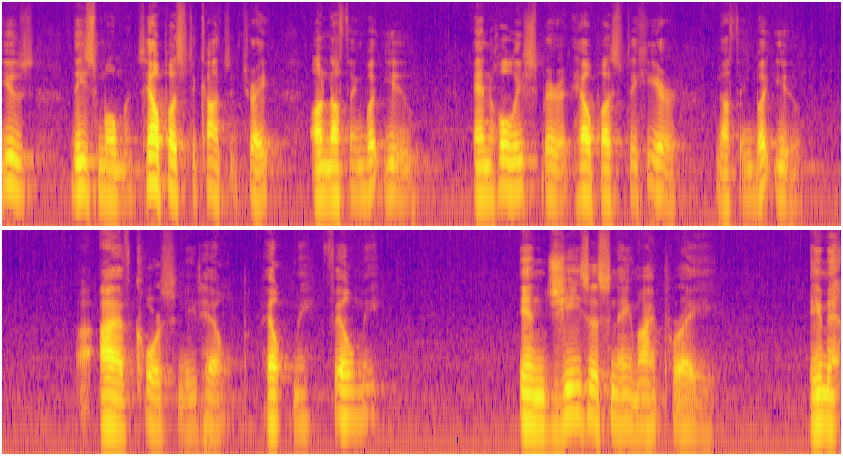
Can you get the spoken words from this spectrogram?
Use these moments. Help us to concentrate on nothing but you. And Holy Spirit, help us to hear nothing but you. I, of course, need help. Help me. Fill me. In Jesus' name I pray. Amen.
